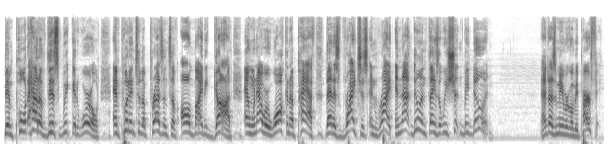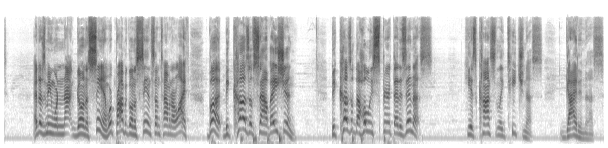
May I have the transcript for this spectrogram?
been pulled out of this wicked world and put into the presence of Almighty God. And now we're walking a path that is righteous and right and not doing things that we shouldn't be doing. That doesn't mean we're going to be perfect. That doesn't mean we're not going to sin. We're probably going to sin sometime in our life. But because of salvation, because of the Holy Spirit that is in us, He is constantly teaching us, guiding us,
